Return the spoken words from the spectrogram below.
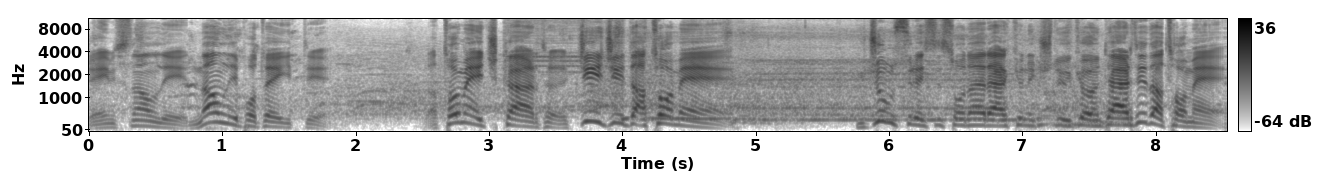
James Nunley. Nunley potaya gitti. Datome çıkardı. Gigi Datome. Hücum süresi sona ererken üçlüyü gönderdi Datome.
